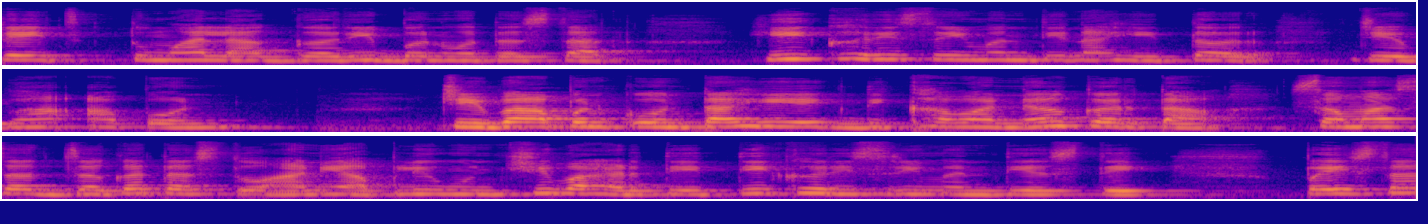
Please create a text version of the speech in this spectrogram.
तेच तुम्हाला गरीब बनवत असतात. ही खरी श्रीमंती नाही तर जेव्हा आपण जेव्हा आपण कोणताही एक दिखावा न करता समाजात जगत असतो आणि आपली उंची वाढते ती खरी श्रीमंती असते. पैसा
